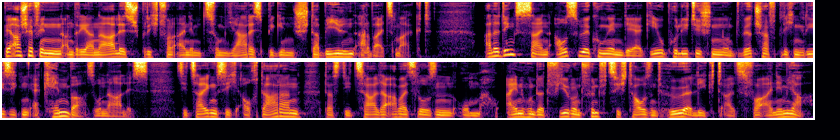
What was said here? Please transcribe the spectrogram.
BA-Chefin Andrea Nahles spricht von einem zum Jahresbeginn stabilen Arbeitsmarkt. Allerdings seien Auswirkungen der geopolitischen und wirtschaftlichen Risiken erkennbar, so Nahles. Sie zeigen sich auch daran, dass die Zahl der Arbeitslosen um 154.000 höher liegt als vor einem Jahr,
